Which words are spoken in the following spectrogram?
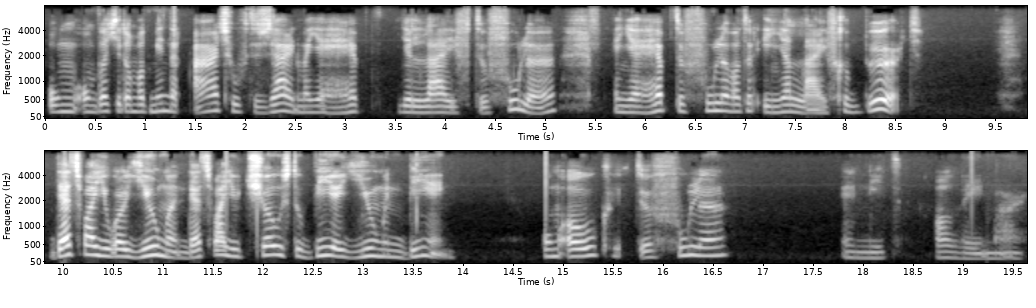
om, omdat je dan wat minder aards hoeft te zijn, maar je hebt je lijf te voelen en je hebt te voelen wat er in je lijf gebeurt. That's why you are human. That's why you chose to be a human being. Om ook te voelen en niet alleen maar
